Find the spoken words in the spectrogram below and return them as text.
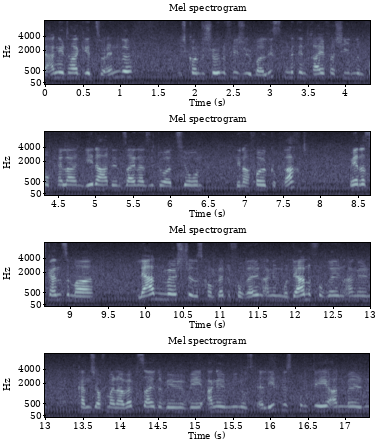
Der Angeltag geht zu Ende. Ich konnte schöne Fische überlisten mit den drei verschiedenen Propellern. Jeder hat in seiner Situation den Erfolg gebracht. Wer das Ganze mal lernen möchte, das komplette Forellenangeln, moderne Forellenangeln, kann sich auf meiner Webseite www.angel-erlebnis.de anmelden.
